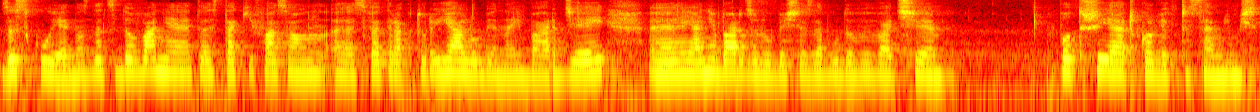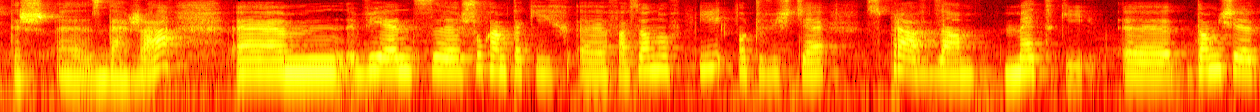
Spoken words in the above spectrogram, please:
zyskuje. No zdecydowanie to jest taki fason swetra, który ja lubię najbardziej. Ja nie bardzo lubię się zabudowywać pod szyję, aczkolwiek czasami mi się też e, zdarza. Więc e, szukam takich e, fasonów i oczywiście sprawdzam metki. To mi się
